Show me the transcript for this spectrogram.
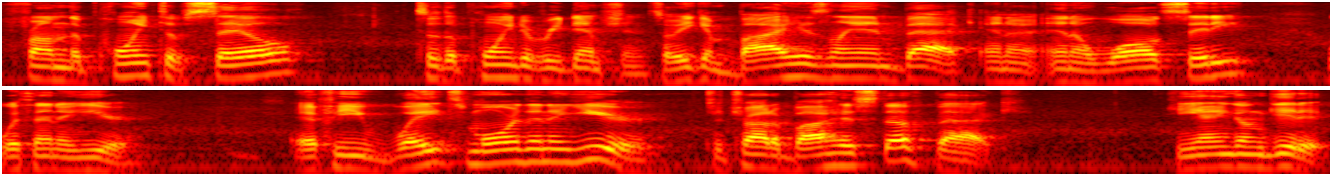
from the point of sale to the point of redemption. So he can buy his land back in a, in a walled city within a year. If he waits more than a year to try to buy his stuff back, he ain't going to get it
